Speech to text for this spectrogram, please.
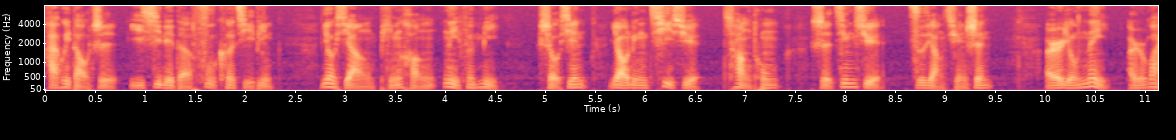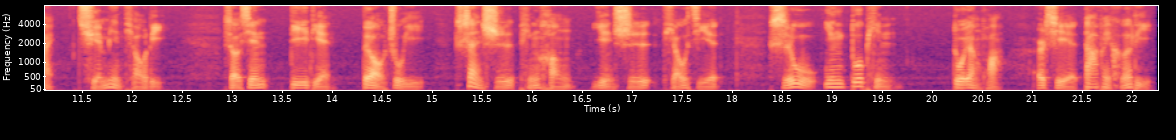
还会导致一系列的妇科疾病。要想平衡内分泌，首先要令气血畅通。使精血滋养全身，而由内而外全面调理。首先，第一点都要注意膳食平衡、饮食调节，食物应多品、多样化，而且搭配合理，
